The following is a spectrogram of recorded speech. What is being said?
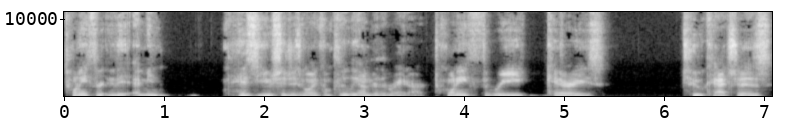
23. I mean, his usage is going completely under the radar. 23 carries, two catches.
